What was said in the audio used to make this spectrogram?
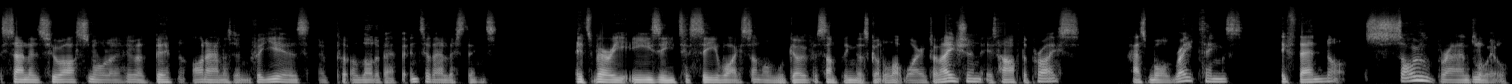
sellers who are smaller, who have been on Amazon for years and have put a lot of effort into their listings, it's very easy to see why someone would go for something that's got a lot more information, is half the price, has more ratings. If they're not so brand loyal,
